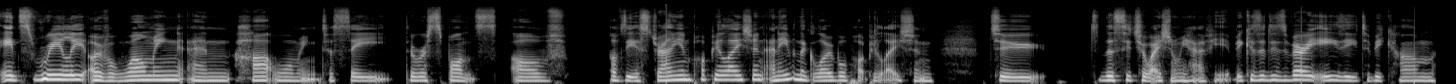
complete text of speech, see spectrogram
It's really overwhelming and heartwarming to see the response of of the Australian population and even the global population to to the situation we have here because it is very easy to become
